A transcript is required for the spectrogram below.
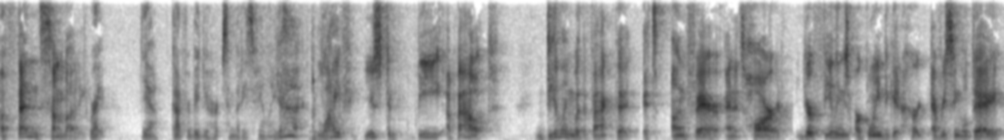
offend somebody. Right. Yeah. God forbid you hurt somebody's feelings. Yeah. Life used to be about dealing with the fact that it's unfair and it's hard. Your feelings are going to get hurt every single day,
